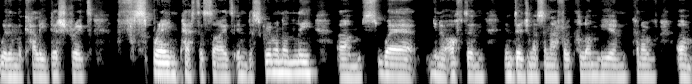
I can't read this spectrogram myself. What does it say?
within the Cali district, spraying pesticides indiscriminately, um, where you know often indigenous and Afro-Colombian kind of um,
